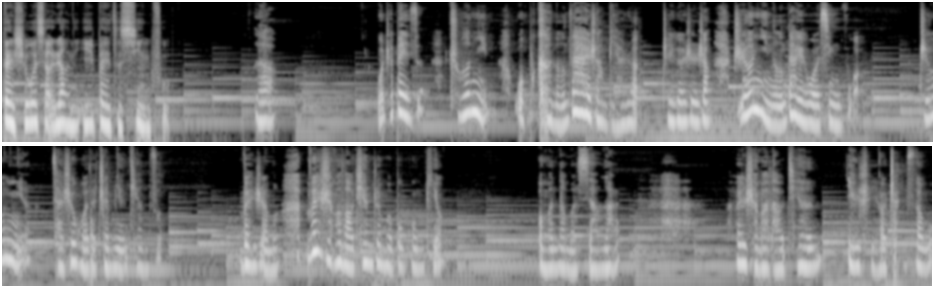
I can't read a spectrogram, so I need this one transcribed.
但是我想让你一辈子幸福。乐，我这辈子除了你，我不可能再爱上别人。这个世上只有你能带给我幸福，只有你才是我的真命天子。为什么？为什么老天这么不公平？我们那么相爱。为什么老天硬是要拆散我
